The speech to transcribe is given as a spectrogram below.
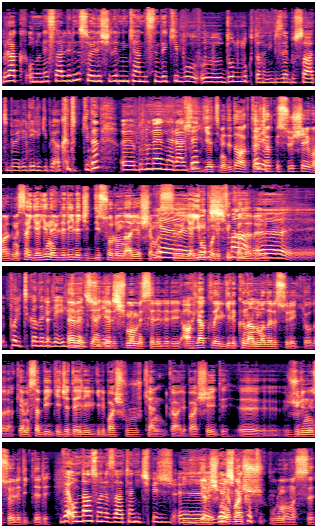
Bırak onun eserlerini, söyleşilerinin kendisindeki bu e, doluluk da hani bize bu saati böyle deli gibi akıtıp giden e, bunun en herhalde Ki yetmedi daha aktaracak Evet. bir sürü şey vardı. Mesela yayın evleriyle ciddi sorunlar yaşaması, ya- yayın yarışma politikaları. e, politikalarıyla ilgili Evet yani süreç. yarışma meseleleri, ahlakla ilgili kınanmaları sürekli olarak. Ya mesela bir gecedeyle ilgili başvururken galiba şeydi, e, jürinin söyledikleri Ve ondan sonra zaten hiçbir e, yarışmaya, yarışmaya başvurmaması.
